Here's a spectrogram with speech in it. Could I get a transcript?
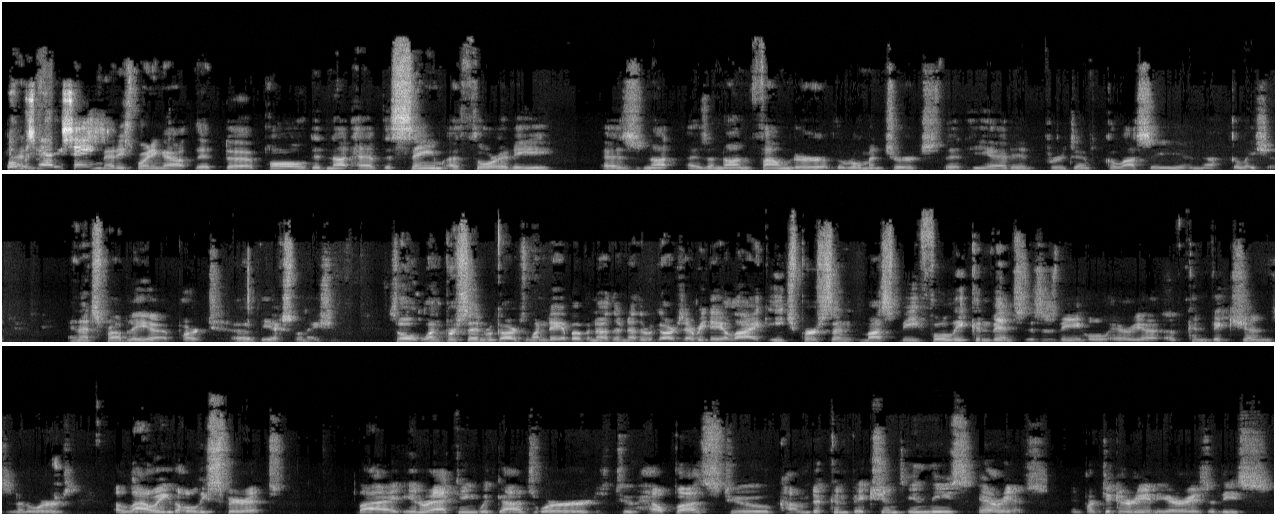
What was Maddie- Maddie saying? Maddie's pointing out that uh, Paul did not have the same authority as not as a non-founder of the Roman Church that he had in, for example, Colossae and uh, Galatia, and that's probably uh, part of the explanation. So one person regards one day above another, another regards every day alike. Each person must be fully convinced. This is the whole area of convictions. In other words, allowing the Holy Spirit by interacting with God's Word to help us to come to convictions in these areas, and particularly in the areas of these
